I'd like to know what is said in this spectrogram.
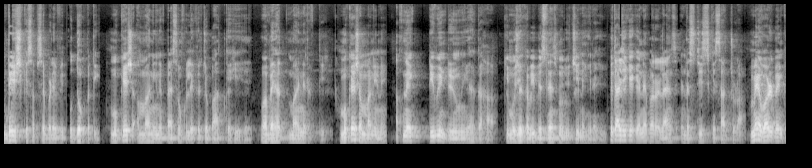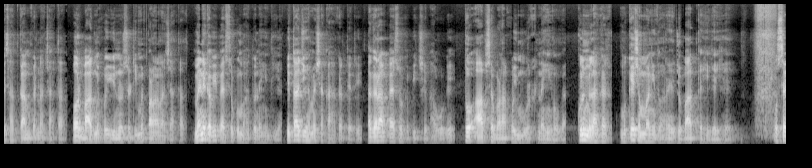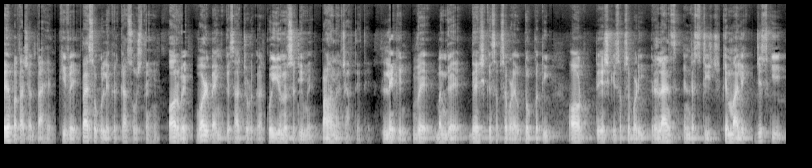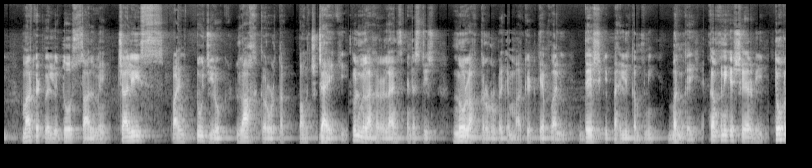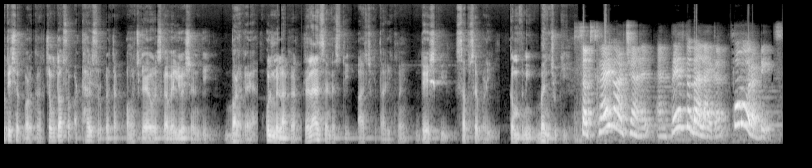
देश के सबसे बड़े उद्योगपति मुकेश अंबानी ने पैसों को लेकर जो बात कही है, वह बेहद मायने रखती है। मुकेश अंबानी ने अपने एक टीवी इंटरव्यू में यह कहा कि मुझे कभी बिज़नेस में रुचि नहीं रही। पिताजी के कहने पर रिलायंस इंडस्ट्रीज़ के साथ जुड़ा। मैं वर्ल्ड बैंक के साथ काम करना चाहता था और बाद में कोई यूनिवर्सिटी में पढ़ाना चाहता था। मैंने कभी पैसों को महत्व नहीं दिया। पिताजी हमेशा कहा करते थे, अगर आप पैसों के पीछे भागोगे तो आपसे बड़ा कोई मूर्ख नहीं होगा। कुल मिलाकर मुकेश अंबानी द्वारा ये जो बात कही गई है, उससे यह पता चलता है कि वे पैसों को लेकर क्या सोचते हैं और वे वर्ल्ड बैंक के साथ जुड़कर कोई यूनिवर्सिटी में पढ़ाना चाहते थे। लेकिन वे बन गए देश के सबसे बड़े उद्योगपति और देश की सबसे बड़ी रिलायंस इंडस्ट्रीज़ के मालिक, जिसकी मार्केट वैल्यू दो साल में चालीस point two zero lakh crore तक पहुँच जाएगी। कुल मिलाकर रिलायंस इंडस्ट्रीज़ 9 लाख करोड़ रुपए के मार्केट कैप वाली देश की पहली कंपनी बन गई है। कंपनी के शेयर भी दो प्रतिशत बढ़कर चौदह रूपए तक पहुँच गए और इसका वैल्यूएशन भी बढ़ गया। कुल मिलाकर रिलायंस इंडस्ट्री आज की तारीख में देश की सबसे बड़ी कंपनी बन चुकी है। Subscribe our channel and press the bell icon for more updates.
